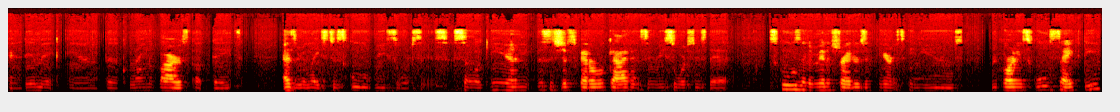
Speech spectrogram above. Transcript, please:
pandemic and the coronavirus updates as it relates to school resources. So, again, this is just federal guidance and resources that schools and administrators and parents can use regarding school safety.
